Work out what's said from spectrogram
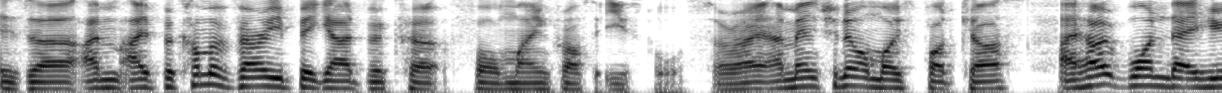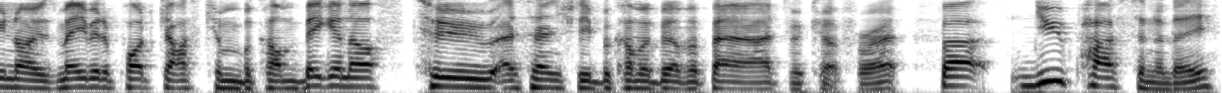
Is uh, I'm I've become a very big advocate for Minecraft esports. All right, I mention it on most podcasts. I hope one day, who knows, maybe the podcast can become big enough to essentially become a bit of a better advocate for it. But you personally,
